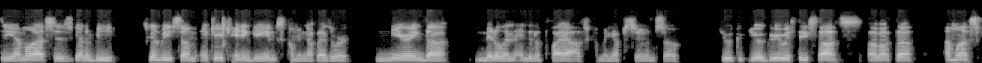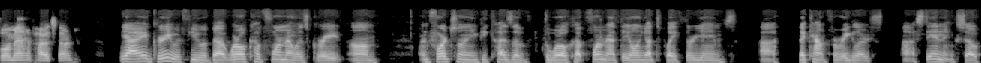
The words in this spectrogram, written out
the MLS is going to be it's going to be some entertaining games coming up as we're nearing the middle and end of the playoffs coming up soon. So, do you, do you agree with these thoughts about the MLS format of how it's gone? Yeah, I agree with you about World Cup format was great. Um, unfortunately, because of the World Cup format, they only got to play three games uh, that count for regular uh, standings. So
